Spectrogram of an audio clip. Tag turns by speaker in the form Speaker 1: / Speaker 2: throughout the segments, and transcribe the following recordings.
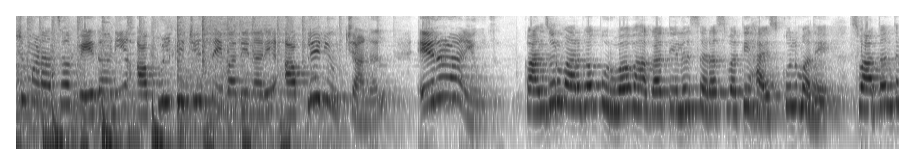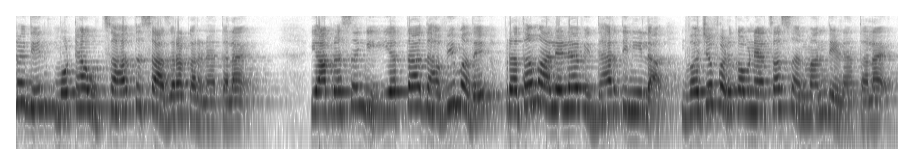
Speaker 1: समाजमनाचा वेध आणि आपुलकीची सेवा देणारे आपले news channel Erala news.
Speaker 2: Kanjurmarg पूर्व भागातील सरस्वती हायस्कूलमध्ये स्वातंत्र्य दिन मोठ्या उत्साहात साजरा करण्यात आलाय. या प्रसंगी इयत्ता दहावीमध्ये प्रथम आलेल्या विद्यार्थिनीला ध्वज फडकवण्याचा सन्मान देण्यात आलाय.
